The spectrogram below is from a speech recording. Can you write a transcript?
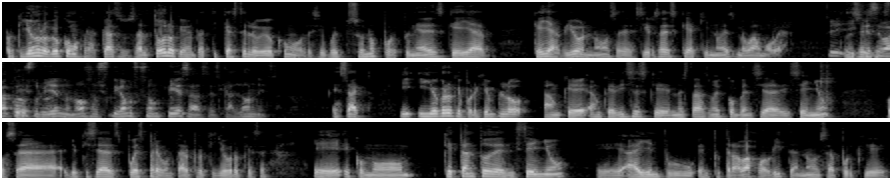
porque yo no lo veo como fracaso, o sea, todo lo que me platicaste lo veo como decir, güey, pues son oportunidades que ella, que ella vio, ¿no? O sea, decir, ¿sabes qué? Aquí no es, me voy a mover. Sí, y que se va este construyendo, ¿no? O sea, digamos que son piezas, escalones. Exacto. Y, y, yo creo que, por ejemplo, aunque, aunque dices que no estabas muy convencida de diseño, o sea, yo quisiera después preguntar, porque yo creo que esa, eh, como, ¿qué tanto de diseño eh, hay en tu, en tu trabajo ahorita, no? O sea, porque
